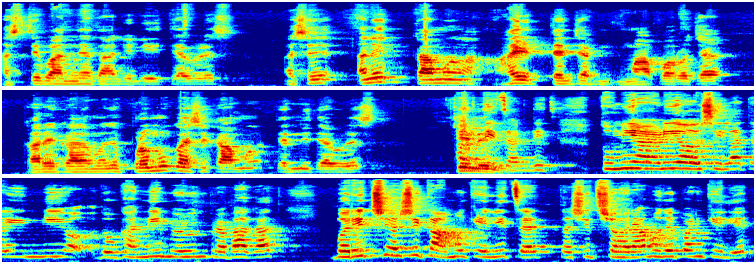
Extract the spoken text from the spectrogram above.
हस्ते बांधण्यात आलेली आहे. त्यावेळेस असे अनेक कामं आहेत त्यांच्या महापौराच्या कार्यकाळामध्ये प्रमुख अशी कामं त्यांनी त्यावेळेस केली अगदीच अगदीच. तुम्ही आणि शिलाताईंनी दोघांनी मिळून प्रभागात बरीचशी अशी कामं केलीच आहेत तशीच शहरामध्ये पण केली आहेत.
